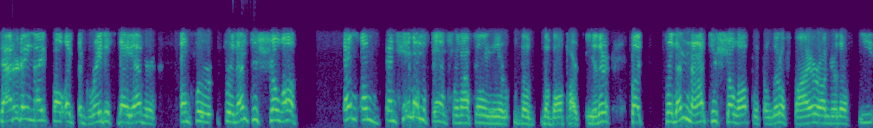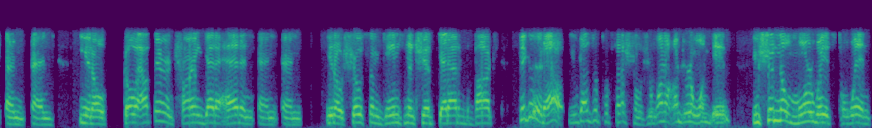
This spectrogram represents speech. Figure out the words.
Saturday night felt like the greatest day ever, and for for them to show up, and and and shame on the fans for not filling the the, the ballpark either. But for them not to show up with a little fire under their feet and and you know go out there and try and get ahead and and and you know show some gamesmanship, get out of the box, figure it out. You guys are professionals. You won 101 games. You should know more ways to win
